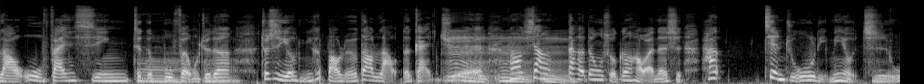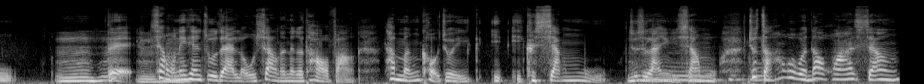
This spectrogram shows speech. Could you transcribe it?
老物翻新这个部分，我觉得就是有你会保留到老的感觉，然后像大和动物所更好玩的是，它建筑物里面有植物。嗯，对，像我那天住在楼上的那个套房，它门口就有一一一棵香木，就是蓝雨香木，就早上会闻到花香。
